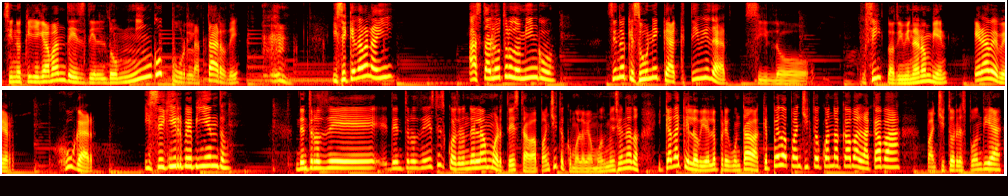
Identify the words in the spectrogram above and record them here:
sino que llegaban desde el domingo por la tarde y se quedaban ahí hasta el otro domingo, siendo que su única actividad, si lo... Pues sí, lo adivinaron bien, era beber, jugar y seguir bebiendo. Dentro de, dentro de este escuadrón de la muerte estaba Panchito, como lo habíamos mencionado. Y cada que lo veía le preguntaba, ¿qué pedo Panchito? ¿Cuándo acaba la cava? Panchito respondía,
